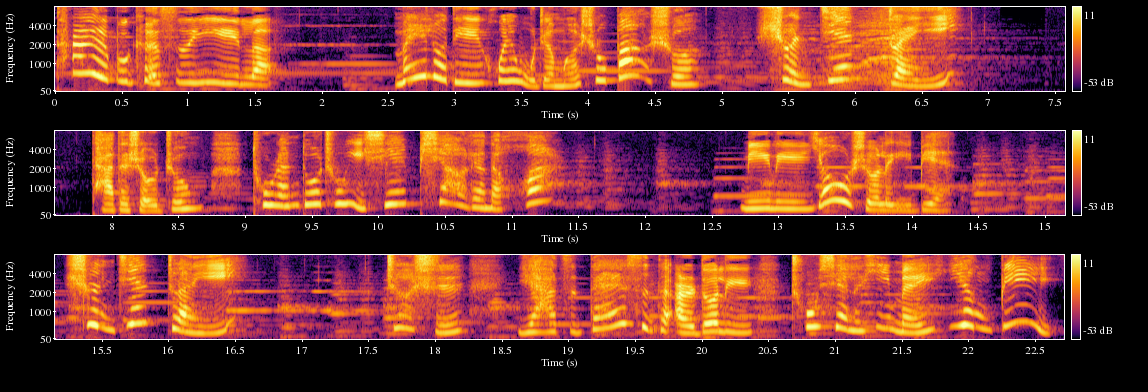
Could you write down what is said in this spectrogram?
太不可思议了！梅洛蒂挥舞着魔术棒说：“瞬间转移。”他的手中突然多出一些漂亮的花。米莉又说了一遍。瞬间转移。这时，鸭子戴斯的耳朵里出现了一枚硬币。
